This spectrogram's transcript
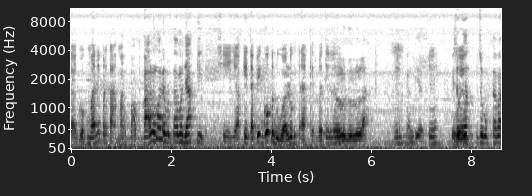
nah gue kemarin pertama apa-apaan kemarin pertama Jaki. si Jaki tapi gue kedua lu terakhir berarti Lu lu dulu lah. Ini gantian. sih. Besok Gue buat gua pertama.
